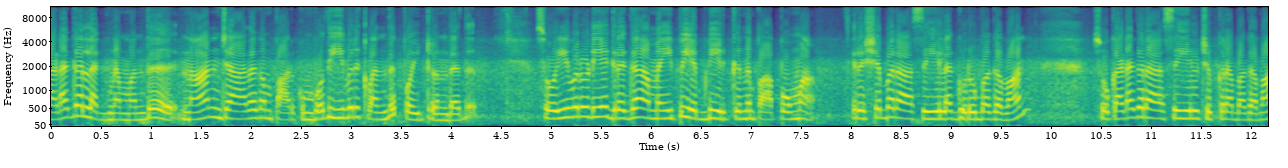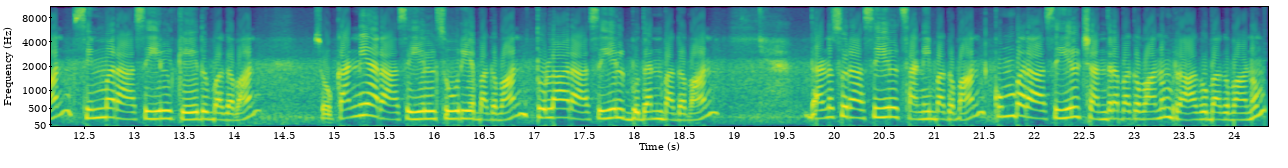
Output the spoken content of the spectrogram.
கடக லக்னம் வந்து நான் ஜாதகம் பார்க்கும்போது இவருக்கு வந்து போயிட்டு இருந்தது. ஸோ இவருடைய கிரக அமைப்பு எப்படி இருக்குன்னு பார்ப்போமா? ரிஷப ராசியில் குரு பகவான். ஸோ கடக ராசியில் சுக்கர பகவான் சிம்ம ராசியில் கேது பகவான். ஸோ கன்னியா ராசியில் சூரிய பகவான் துலா ராசியில் புதன் பகவான். தனுசு ராசியில் சனி பகவான் கும்ப ராசியில் சந்திர பகவானும் ராகு பகவானும்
